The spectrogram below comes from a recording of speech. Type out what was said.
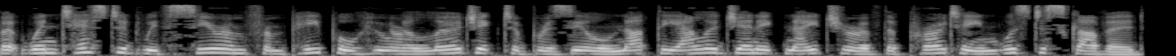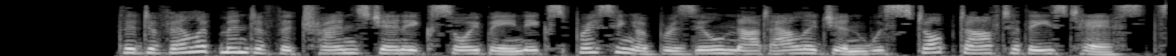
but when tested with serum from people who are allergic to Brazil nut the allergenic nature of the protein was discovered. The development of the transgenic soybean expressing a Brazil nut allergen was stopped after these tests.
